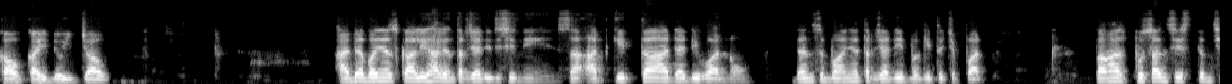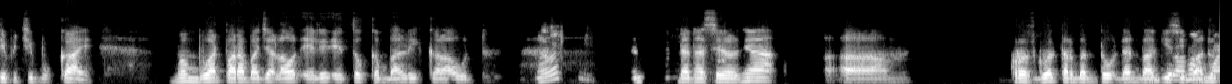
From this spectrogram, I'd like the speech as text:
kau Kaido hijau. Ada banyak sekali hal yang terjadi di sini saat kita ada di Wano dan semuanya terjadi begitu cepat. Penghapusan sistem Cipici Bukai, membuat para bajak laut elit itu kembali ke laut. Dan, hasilnya um, cross gold terbentuk dan bagi si badut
